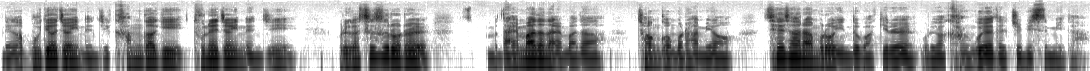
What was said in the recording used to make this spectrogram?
내가 무뎌져 있는지 감각이 둔해져 있는지 우리가 스스로를 날마다 날마다 점검을 하며 새 사람으로 인도받기를 우리가 강구해야 될 줄 믿습니다.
